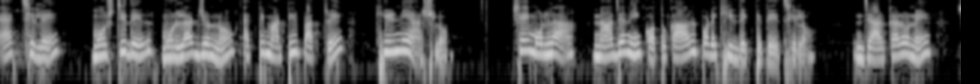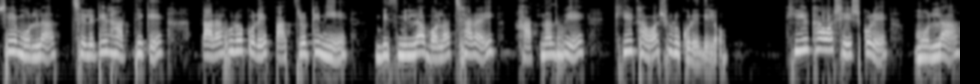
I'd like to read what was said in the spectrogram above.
এক ছেলে মসজিদের মোল্লার জন্য একটি মাটির পাত্রে ক্ষীর নিয়ে আসলো। সেই মোল্লা না জানি কতকাল পরে ক্ষীর দেখতে পেয়েছিল। যার কারণে সে মোল্লা ছেলেটির হাত থেকে তাড়াহুড়ো করে পাত্রটি নিয়ে বিসমিল্লা বলা ছাড়াই হাত না ধুয়ে ক্ষীর খাওয়া শুরু করে দিল। ক্ষীর খাওয়া শেষ করে মোল্লা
